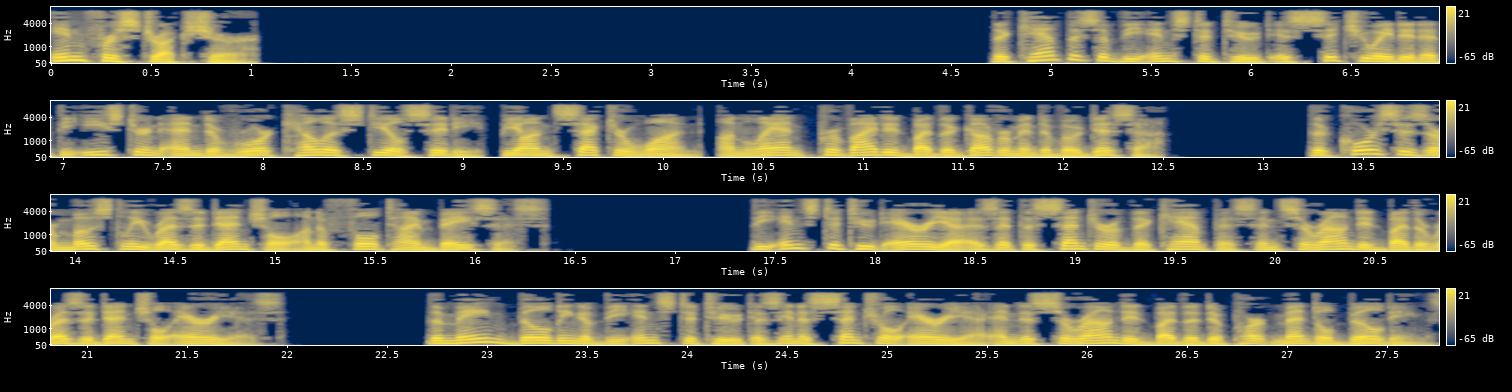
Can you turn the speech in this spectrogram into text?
Infrastructure The campus of the institute is situated at the eastern end of Rourkela Steel City, beyond Sector 1, on land provided by the government of Odisha. The courses are mostly residential on a full-time basis. The institute area is at the center of the campus and surrounded by the residential areas. The main building of the institute is in a central area and is surrounded by the departmental buildings.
